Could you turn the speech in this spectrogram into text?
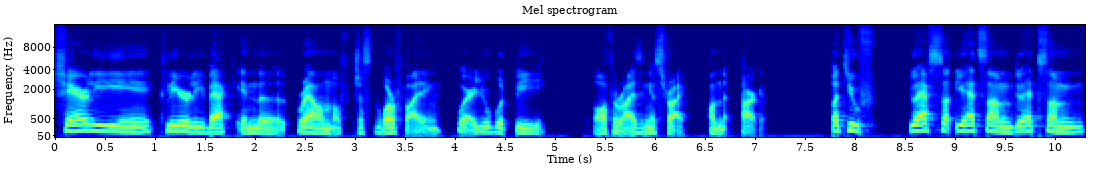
fairly clearly back in the realm of just warfighting, where you would be authorizing a strike on that target. But you've you have so, you had some you had some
